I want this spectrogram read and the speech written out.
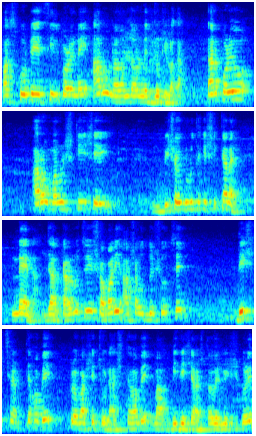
পাসপোর্টে সিল পড়ে নেই, আরও নানান ধরনের জটিলতা। তারপরেও আরও মানুষ কি সেই বিষয়গুলো থেকে শিক্ষা নেয়? নেয় না। যার কারণ হচ্ছে সবারই আসা উদ্দেশ্য হচ্ছে দেশ ছাড়তে হবে, প্রবাসে চলে আসতে হবে বা বিদেশে আসতে হবে, বিশেষ করে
